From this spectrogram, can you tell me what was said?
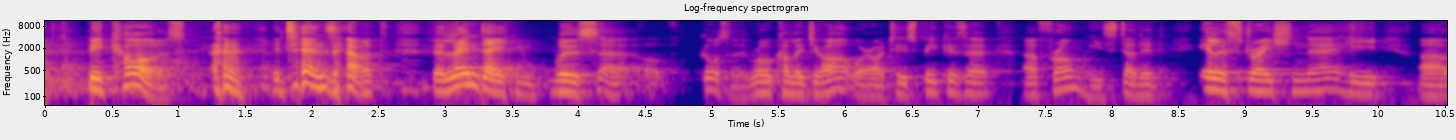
because it turns out that Len Deighton was, uh, of course, at the Royal College of Art, where our two speakers are, are from. He studied illustration there. He uh,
